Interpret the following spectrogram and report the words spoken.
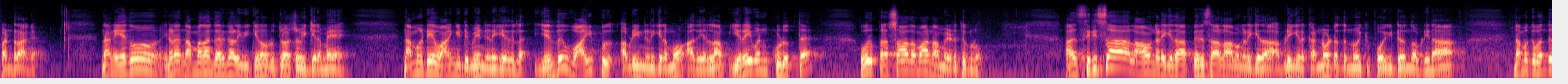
பண்ணுறாங்க நாங்கள் எதுவும் என்னடா நம்ம தான் கருங்காலி விற்கிறோம் ருத்ராட்சம் விற்கிறோமே நம்மகிட்டே வாங்கிட்டுமே நினைக்கிறதில்ல. எது வாய்ப்பு அப்படின்னு நினைக்கிறோமோ அது எல்லாம் இறைவன் கொடுத்த ஒரு பிரசாதமாக நாம் எடுத்துக்கணும். அது சிறிசாக லாபம் கிடைக்குதா பெருசாக லாபம் கிடைக்குதா அப்படிங்கிற கண்ணோட்டத்தை நோக்கி போய்கிட்டு இருந்தோம் அப்படின்னா நமக்கு வந்து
